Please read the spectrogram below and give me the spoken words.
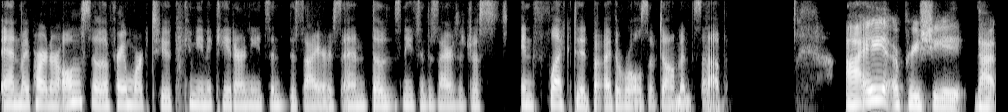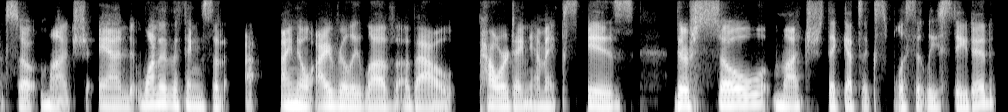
and my partner also a framework to communicate our needs and desires. And those needs and desires are just inflected by the roles of Dom and Sub. I appreciate that so much. And one of the things that I know I really love about power dynamics is there's so much that gets explicitly stated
